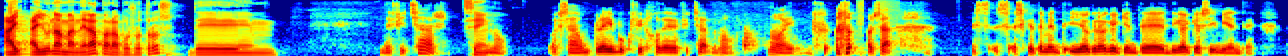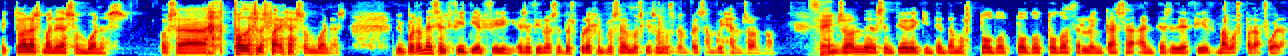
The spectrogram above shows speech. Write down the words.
¿Hay, ¿Hay una manera para vosotros de... ¿De fichar? Sí. No. O sea, un playbook fijo de fichar, no, no hay. o sea, es, es, que te mente. Y yo creo que quien te diga que sí miente. Todas las maneras son buenas. O sea, todas las maneras son buenas. Lo importante es el fit y el feeling. Es decir, nosotros, por ejemplo, sabemos que somos una empresa muy hands-on, ¿no? Hands-on en el sentido de que intentamos todo, todo, todo hacerlo en casa antes de decir vamos para afuera.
